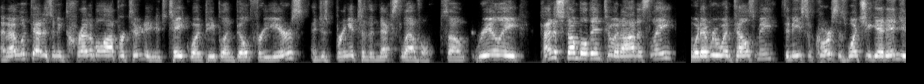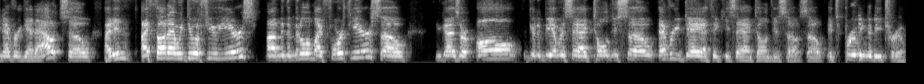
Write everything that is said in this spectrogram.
And I looked at it as an incredible opportunity to take what people had built for years and just bring it to the next level. So, really kind of stumbled into it, honestly. What everyone tells me, Denise, of course, is once you get in, you never get out. So, I didn't, I thought I would do a few years. I'm in the middle of my fourth year. So, you guys are all going to be able to say, I told you so. Every day, I think you say, I told you so. So, it's proving to be true.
